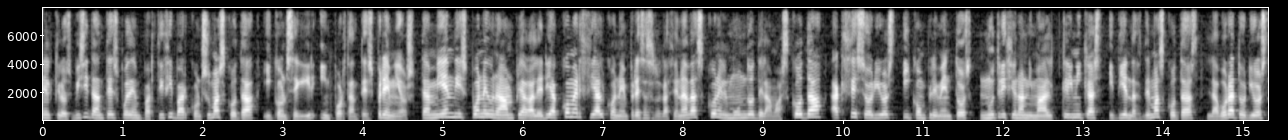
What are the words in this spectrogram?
el que los visitantes pueden participar con su mascota y conseguir importantes premios. También dispone de una amplia galería comercial con empresas relacionadas con el mundo de la mascota, accesorios y complementos, nutrición animal, clínicas y tiendas de mascotas, laboratorios,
